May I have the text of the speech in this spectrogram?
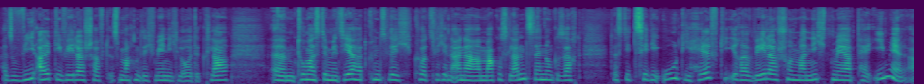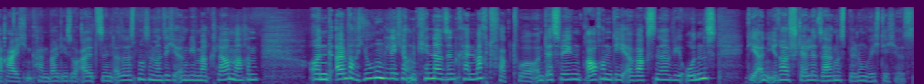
Also wie alt die Wählerschaft ist, machen sich wenig Leute klar. Ähm, Thomas de Maizière hat kürzlich, kürzlich in einer Markus-Lanz-Sendung gesagt, dass die CDU die Hälfte ihrer Wähler schon mal nicht mehr per E-Mail erreichen kann, weil die so alt sind. Also das muss man sich irgendwie mal klar machen. Und einfach Jugendliche und Kinder sind kein Machtfaktor. Und deswegen brauchen die Erwachsene wie uns, die an ihrer Stelle sagen, dass Bildung wichtig ist.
